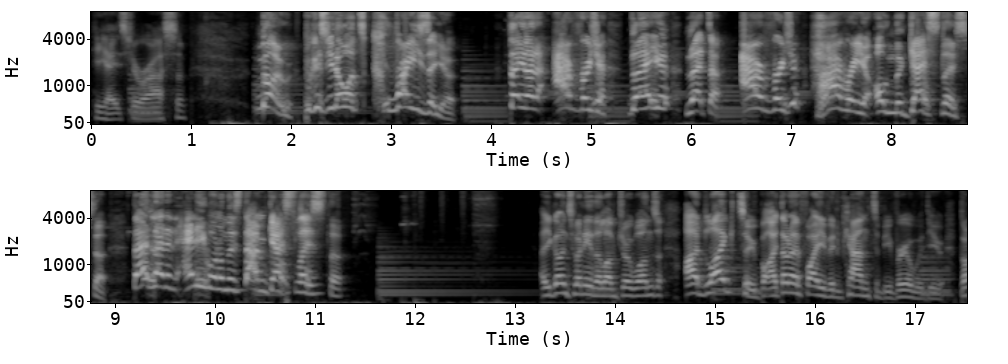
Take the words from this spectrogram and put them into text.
He hates your ass. No, because you know what's crazy? They let average, they let average Harry on the guest list. They're letting anyone on this damn guest list. Are you going to any of the Lovejoy ones? I'd like to, but I don't know if I even can, to be real with you. But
